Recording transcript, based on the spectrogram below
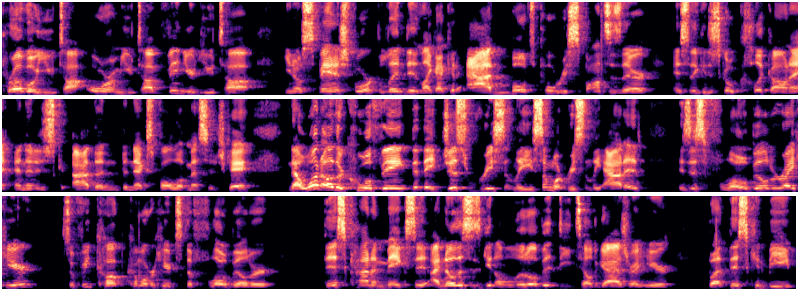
Provo Utah Orem Utah Vineyard Utah you know Spanish Fork Lindon like I could add multiple responses there and so they can just go click on it and then just add the, the next follow-up message okay? Now one other cool thing that they just recently somewhat recently added is this flow builder right here? So if we come, over here to the flow builder this kind of makes it I know this is getting a little bit detailed guys right here but this can be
